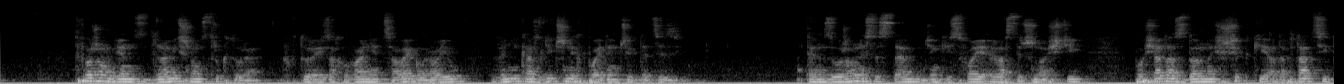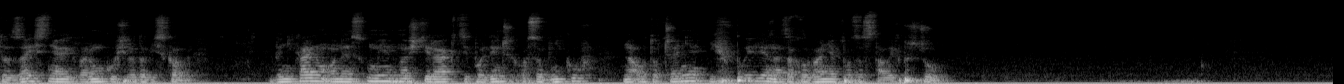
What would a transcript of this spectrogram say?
Tworzą więc dynamiczną strukturę, w której zachowanie całego roju wynika z licznych pojedynczych decyzji. Ten złożony system, dzięki swojej elastyczności, posiada zdolność szybkiej adaptacji do zaistniałych warunków środowiskowych. Wynikają one z umiejętności reakcji pojedynczych osobników na otoczenie i wpływie na zachowanie pozostałych pszczół.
